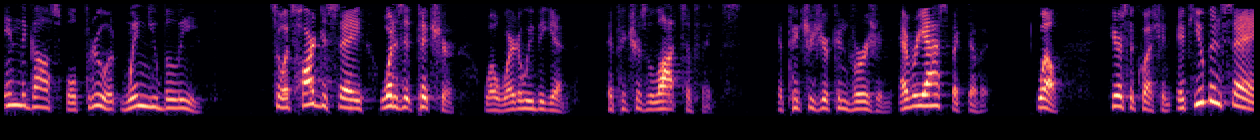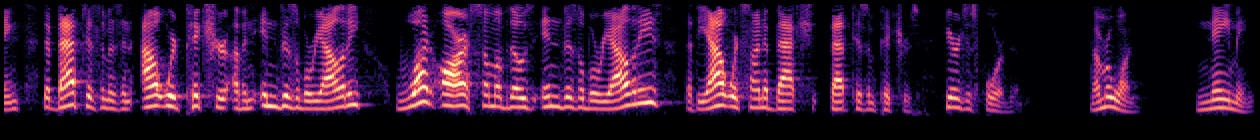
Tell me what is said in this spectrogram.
in the gospel through it when you believed. So it's hard to say, what does it picture? Well, where do we begin? It pictures lots of things. It pictures your conversion, every aspect of it. Well, here's the question. If you've been saying that baptism is an outward picture of an invisible reality, what are some of those invisible realities that the outward sign of baptism pictures? Here are just four of them. Number one, naming.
